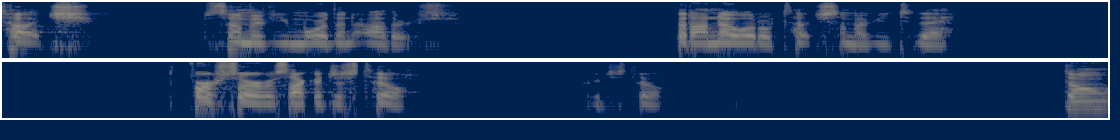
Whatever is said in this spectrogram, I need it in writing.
touch some of you more than others, but I know it'll touch some of you today. First service, I could just tell. Could just tell. Don't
